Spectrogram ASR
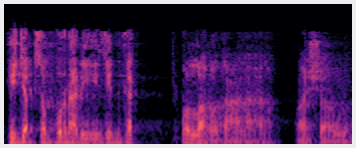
Hijab sempurna diizinkan. Wallahu ta'ala. Masya Allah.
